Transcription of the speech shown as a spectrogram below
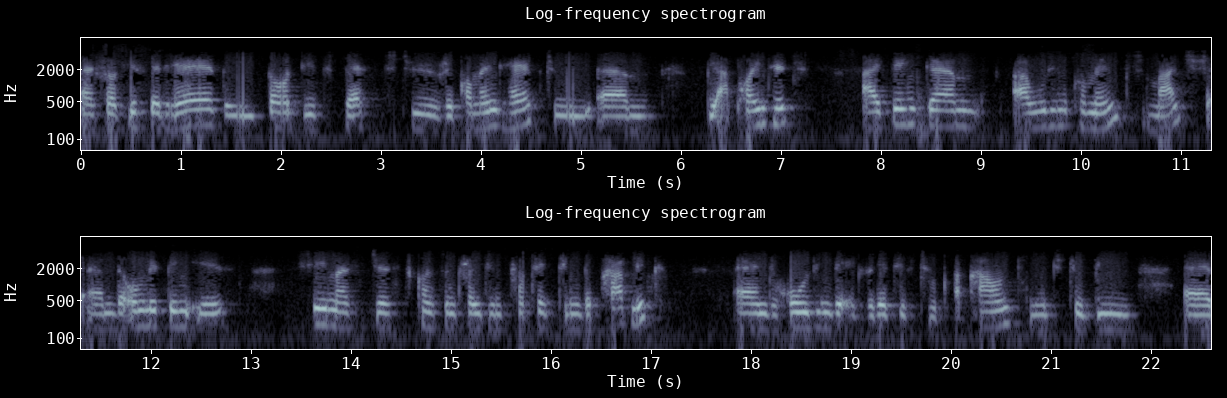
uh, shortlisted her. They thought it best to recommend her to um, be appointed. I think um, I wouldn't comment much. Um, the only thing is she must just concentrate in protecting the public and holding the executive to account, not to be, uh,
